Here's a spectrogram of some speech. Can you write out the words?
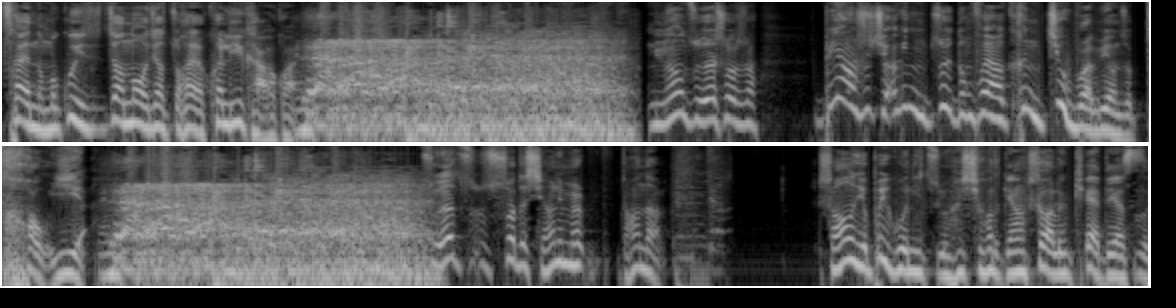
菜那么贵，这样弄这样做坏了，快离开，快。女人主要说说，别人说想给你做一顿饭，可你就不让别人做，讨厌。主要说的心里面，真的，上次背过你，主要笑的跟上楼看电视。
